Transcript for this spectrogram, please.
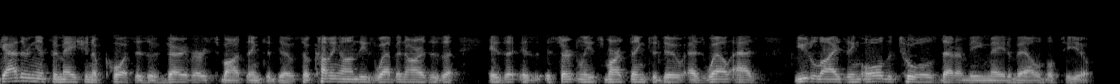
gathering information, of course, is a very, very smart thing to do. So coming on these webinars is, a, is, a, is certainly a smart thing to do, as well as utilizing all the tools that are being made available to you.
